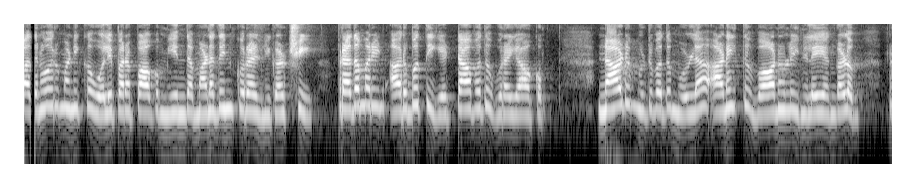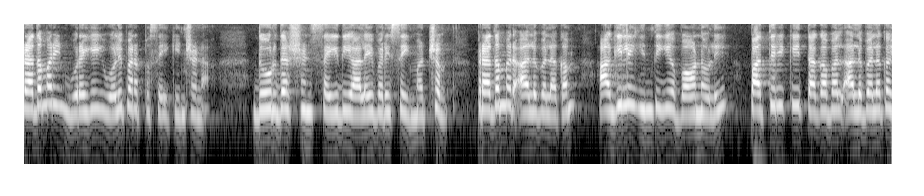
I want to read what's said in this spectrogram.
பதினோரு மணிக்கு ஒலிபரப்பாகும் இந்த மனதின் குரல் நிகழ்ச்சி பிரதமரின் அறுபத்தி எட்டாவது உரையாகும். நாடு முழுவதும் உள்ள அனைத்து வானொலி நிலையங்களும் பிரதமரின் உரையை ஒலிபரப்பு செய்கின்றன. தூர்தர்ஷன் செய்தி அலைவரிசை மற்றும் பிரதமர் அலுவலகம் அகில இந்திய வானொலி பத்திரிகை தகவல் அலுவலக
